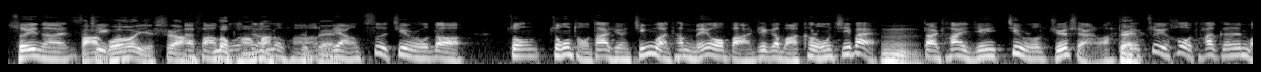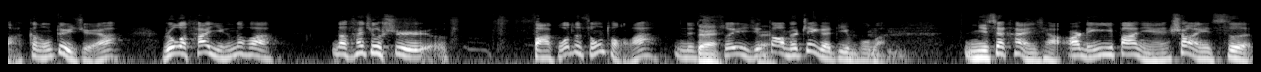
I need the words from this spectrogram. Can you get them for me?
所以呢，法国也是啊，法国的勒庞两次进入到总总统大选，尽管他没有把这个马克龙击败，嗯，但是他已经进入决选了。对，最后他跟马克龙对决啊，如果他赢的话，那他就是法国的总统了。那所以已经到了这个地步了。你再看一下，二零一八年上一次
